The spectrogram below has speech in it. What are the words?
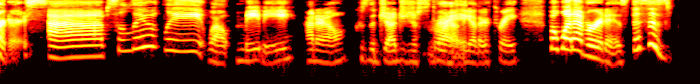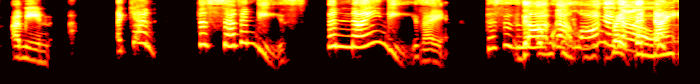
murders. Absolutely. Well, maybe. I don't know because the judge just threw out the other three. But whatever it is, this is, I mean, again, the 70s, the 90s. Right. This is not w- that long ago. Right. The nine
